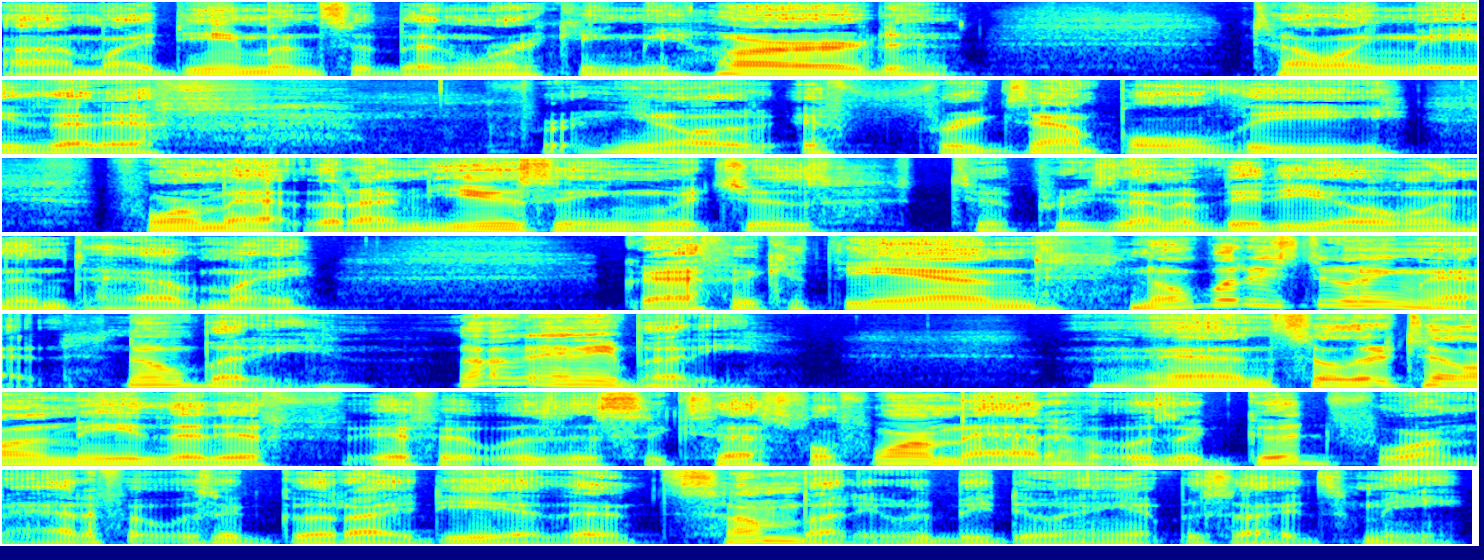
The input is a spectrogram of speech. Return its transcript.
uh, my demons have been working me hard and telling me that if for, you know, if, for example, the format that I'm using, which is to present a video and then to have my graphic at the end, nobody's doing that. Nobody, not anybody. And so they're telling me that if, if it was a successful format, if it was a good format, if it was a good idea, that somebody would be doing it besides me.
